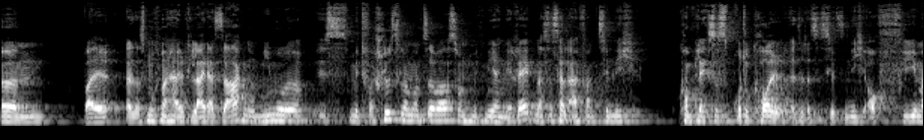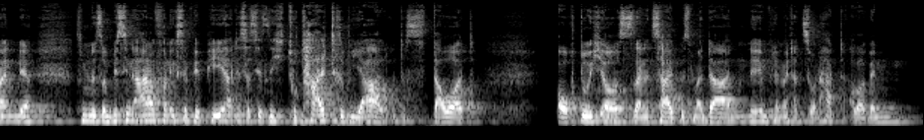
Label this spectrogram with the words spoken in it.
Ähm, weil, also das muss man halt leider sagen, Umimo ist mit Verschlüsselung und sowas und mit mehreren Geräten, das ist halt einfach ein ziemlich komplexes Protokoll. Also das ist jetzt nicht auch für jemanden, der zumindest so ein bisschen Ahnung von XMPP hat, ist das jetzt nicht total trivial und das dauert auch durchaus seine Zeit, bis man da eine Implementation hat. Aber wenn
